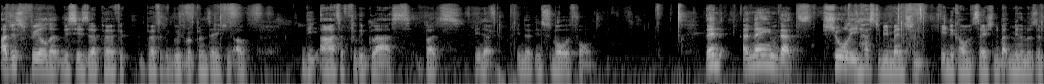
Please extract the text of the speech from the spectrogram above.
I just feel that this is a perfect, perfectly good representation of the art of Philip Glass, but you know, in the in smaller form. Then a name that surely has to be mentioned in the conversation about minimalism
